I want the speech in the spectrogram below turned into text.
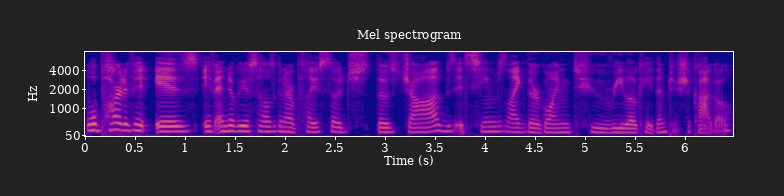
well, part of it is if NWSL is going to replace those those jobs, it seems like they're going to relocate them to Chicago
